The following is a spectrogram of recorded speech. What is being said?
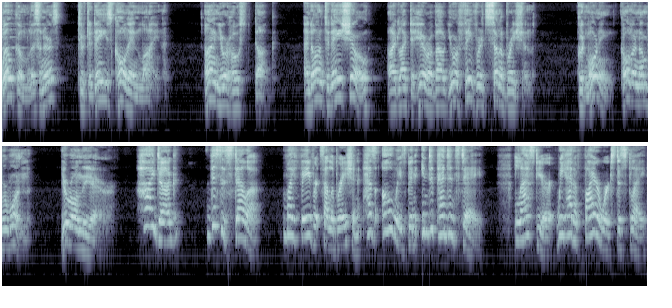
Welcome, listeners, to today's call in line. I'm your host, Doug, and on today's show, I'd like to hear about your favorite celebration. Good morning, caller number one. You're on the air. Hi, Doug. This is Stella. My favorite celebration has always been Independence Day. Last year, we had a fireworks display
